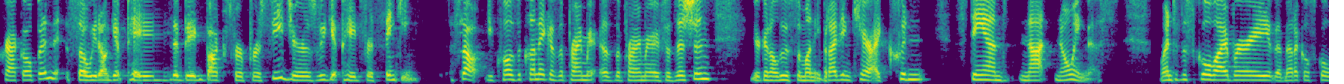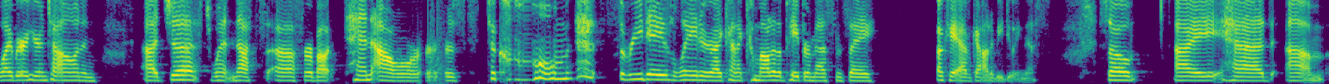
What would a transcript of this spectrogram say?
crack open, so we don't get paid the big bucks for procedures. We get paid for thinking. So you close a clinic as a primary as the primary physician, you're going to lose some money. But I didn't care. I couldn't stand not knowing this. Went to the school library, the medical school library here in town, and uh, just went nuts uh, for about 10 hours. Took home three days later. I kind of come out of the paper mess and say, okay, I've got to be doing this. So I had, um,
